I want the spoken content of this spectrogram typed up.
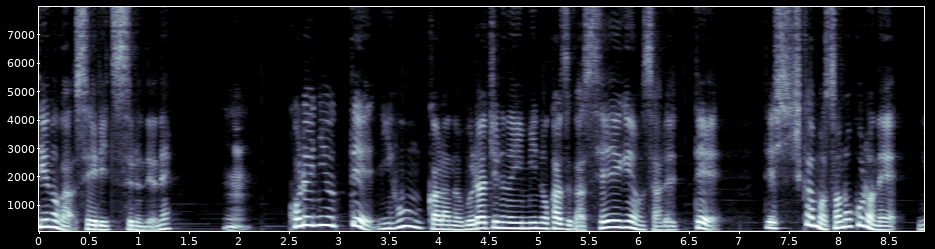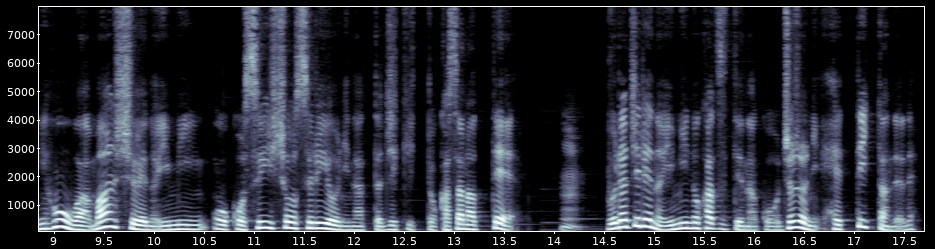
ていうのが成立するんだよね。うん。これによって日本からのブラジルの移民の数が制限をされて、で、しかもその頃ね、日本は満州への移民をこう推奨するようになった時期と重なって、うん。ブラジルへの移民の数っていうのはこう徐々に減っていったんだよね。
